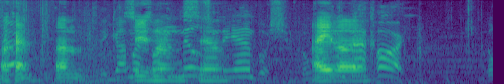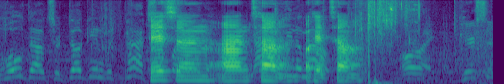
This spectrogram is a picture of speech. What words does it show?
okay. Um, They got my Susan, Mills Sil, the ambush. but we're Halo. back hard. The holdouts are dug in with packs. Pierson and Turner. Okay. Turner. All right, Pierson,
